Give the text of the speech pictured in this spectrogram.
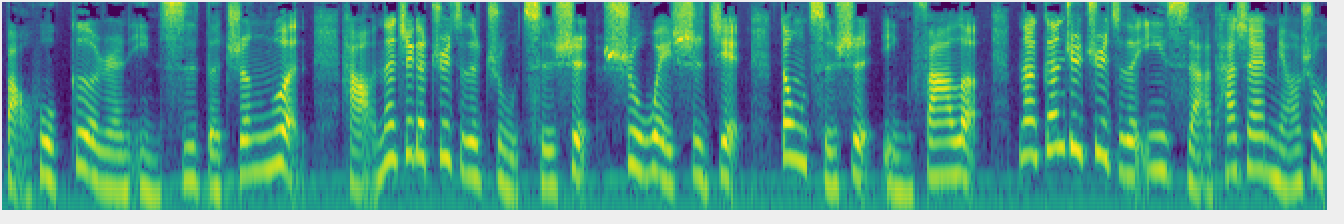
保护个人隐私的争论。好，那这个句子的主词是数位世界，动词是引发了。那根据句子的意思啊，它是在描述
